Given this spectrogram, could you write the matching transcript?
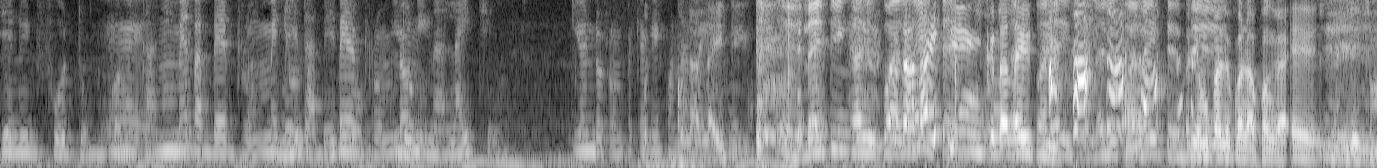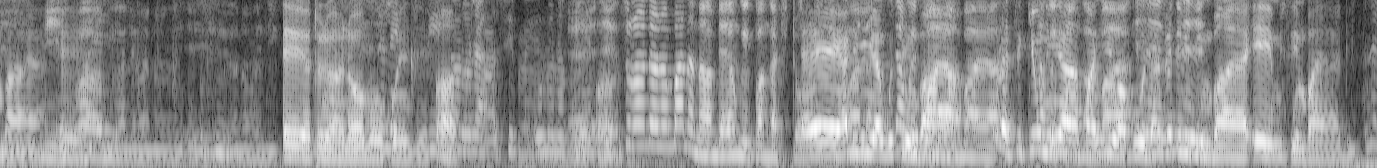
genuine photo mko Eh, mmekaa chini. mmeenda bedroom Mmeenda bedroom. bedroom Ndio ni kuna lighting hiyo ndo room peke yake iko na lighting. Eh, lighting alikuwa Kuna lighting, kuna lighting. alikuwa lighted. Wadi alikuwa nakwanga eh date mbaya eh. wale eh, ni- eh wanoma So huko like, nje. si- fuck. unaona- si- unaona kuna- Eh, maana naambia yangu ikwanga Eh, hadi mimi yangu si mbaya. unachikiuni mbaya. buda Eh, hadi mimi mbaya. Eh mimi mbaya hadi. So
